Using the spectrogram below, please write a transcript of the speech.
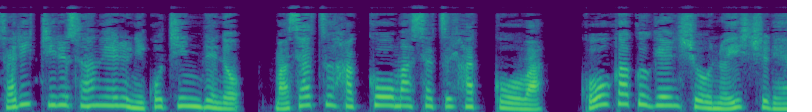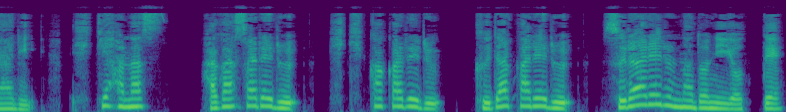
サリチル酸 L ニコチンでの摩擦発酵摩擦発酵は、光学現象の一種であり、引き離す、剥がされる、引きかかれる、砕かれる、すられるなどによって、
